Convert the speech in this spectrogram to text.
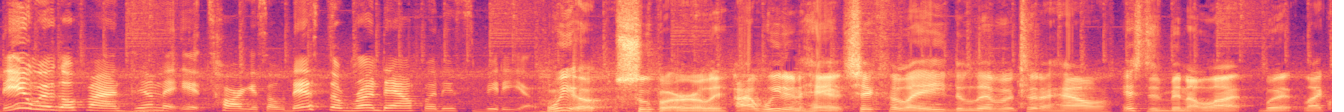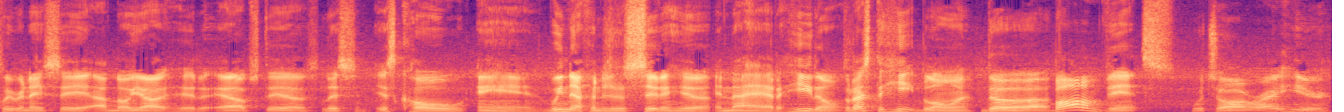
Then we'll go find dinner at Target. So that's the rundown for this video. We up super early. I, we didn't had Chick-fil-A delivered to the house. It's just been a lot. But like Qui Renea said, I know y'all the air upstairs. Listen, it's cold and we nothing to just sit in here and not have the heat on. So that's the heat blowing. The bottom vents, which y'all right here,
